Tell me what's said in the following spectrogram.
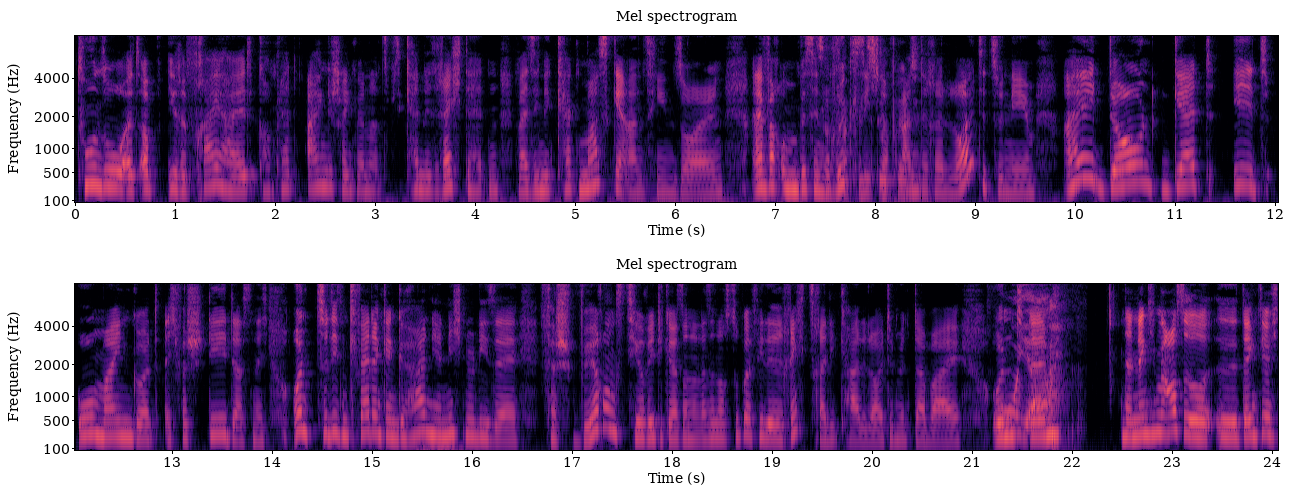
tun so, als ob ihre Freiheit komplett eingeschränkt wäre, als ob sie keine Rechte hätten, weil sie eine Kackmaske anziehen sollen. Einfach um ein bisschen Rücksicht auf andere Leute zu nehmen. I don't get it. Oh mein Gott, ich verstehe das nicht. Und zu diesen Querdenkern gehören ja nicht nur diese Verschwörungstheoretiker, sondern da sind auch super viele rechtsradikale Leute mit dabei. Und Oh ja. ähm, dann denke ich mir auch so, äh, denkt ihr euch,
